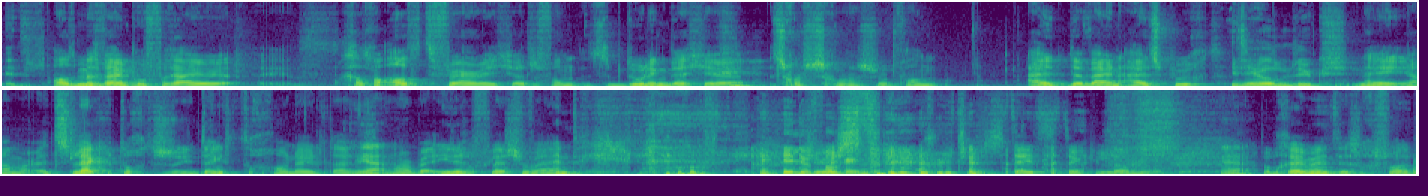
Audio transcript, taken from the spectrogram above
Het is altijd met wijnproeverijen. Het gaat gewoon altijd ver, weet je. Het is, van, het is de bedoeling dat je. Het is gewoon een soort van. Uit de wijn uitspuugt. Iets heel luxe. Nee, ja, maar het is lekker toch? Dus je drinkt het toch gewoon de hele tijd. Ja. Maar bij iedere fles wijn drink je die proeft. Hele fucking... steeds een stukje lammer. Ja. Op een gegeven moment is het van.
